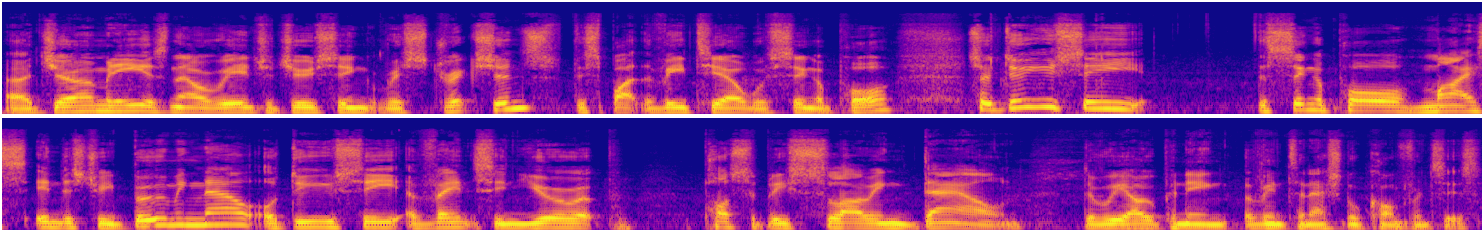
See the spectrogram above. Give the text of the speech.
Uh, Germany is now reintroducing restrictions despite the VTL with Singapore. So do you see the Singapore MICE industry booming now, or do you see events in Europe possibly slowing down the reopening of international conferences?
